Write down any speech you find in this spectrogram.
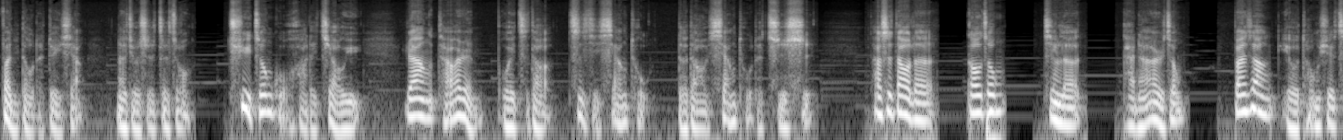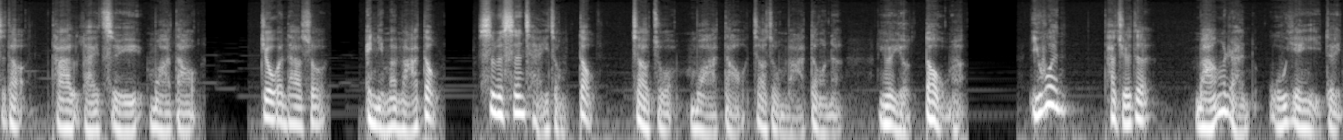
奋斗的对象，那就是这种去中国化的教育，让台湾人不会知道自己乡土，得到乡土的知识。他是到了高中，进了台南二中，班上有同学知道他来自于麻豆，就问他说：“哎，你们麻豆是不是生产一种豆？”叫做麻豆，叫做麻豆呢？因为有豆嘛。一问，他觉得茫然无言以对，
